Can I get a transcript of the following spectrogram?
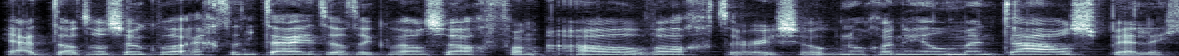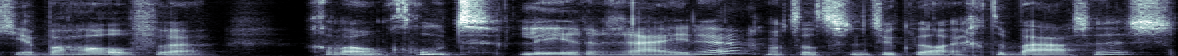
ja, dat was ook wel echt een tijd dat ik wel zag van, oh wacht, er is ook nog een heel mentaal spelletje, behalve gewoon goed leren rijden. Want dat is natuurlijk wel echt de basis.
